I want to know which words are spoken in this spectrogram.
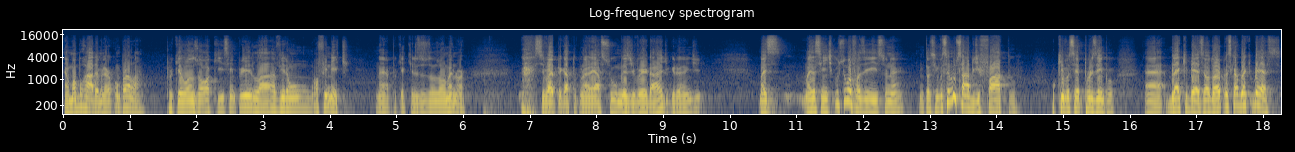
É uma burrada, é melhor comprar lá. Porque o anzol aqui sempre lá vira um alfinete. Né? Porque aqui eles usam anzol menor. Se vai pegar tucunaré sul mesmo de verdade, grande. Mas, mas assim, a gente costuma fazer isso, né? Então, assim, você não sabe de fato o que você, por exemplo, é, black bass. Eu adoro pescar black bass.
